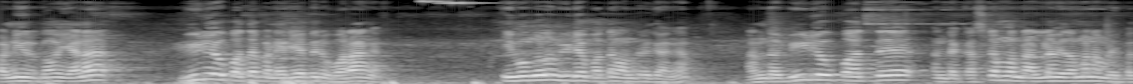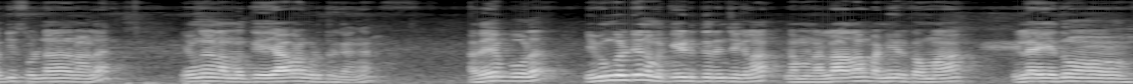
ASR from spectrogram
பண்ணியிருக்கோம்? ஏன்னா வீடியோ பார்த்தா இப்போ நிறைய பேர் வராங்க. இவங்களும் வீடியோ பார்த்தா வந்திருக்காங்க. அந்த வீடியோ பார்த்து அந்த கஸ்டமர் நல்ல விதமாக நம்மளை பற்றி சொன்னதுனால இவங்க நமக்கு வியாபாரம் கொடுத்துருக்காங்க. அதே போல் இவங்கள்ட்டையும் நம்ம கேட்டு தெரிஞ்சுக்கலாம். நம்ம நல்லா தான் பண்ணியிருக்கோமா? இல்லை எதுவும்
